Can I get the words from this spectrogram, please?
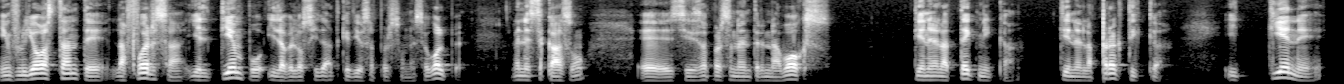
influyó bastante la fuerza y el tiempo y la velocidad que dio esa persona ese golpe. En este caso, eh, si esa persona entrena box, tiene la técnica, tiene la práctica tiene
